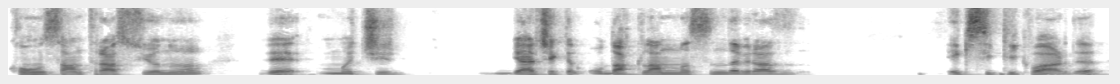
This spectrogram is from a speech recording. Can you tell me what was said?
konsantrasyonu ve maçı gerçekten odaklanmasında biraz eksiklik vardı.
